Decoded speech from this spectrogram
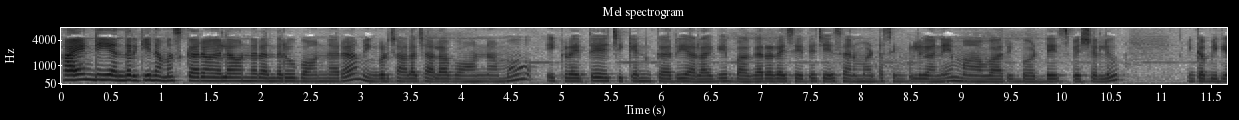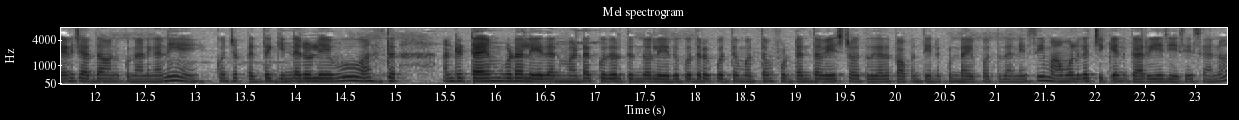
హాయ్ అండి అందరికీ నమస్కారం. ఎలా ఉన్నారు అందరూ? బాగున్నారా? మేము కూడా చాలా చాలా బాగున్నాము. ఇక్కడైతే చికెన్ కర్రీ అలాగే బగారా రైస్ అయితే చేశాను అనమాట సింపుల్గానే. మా వారి బర్త్డే స్పెషల్. ఇంకా బిర్యానీ చేద్దాం అనుకున్నాను కానీ కొంచెం పెద్ద గిన్నెలు లేవు. అంత అంటే టైం కూడా లేదనమాట. కుదురుతుందో లేదో కుదరకపోతే మొత్తం ఫుడ్ అంతా వేస్ట్ అవుతుంది కదా పాపం తినకుండా అయిపోతుంది అనేసి మామూలుగా చికెన్ కర్రీయే చేసేసాను.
